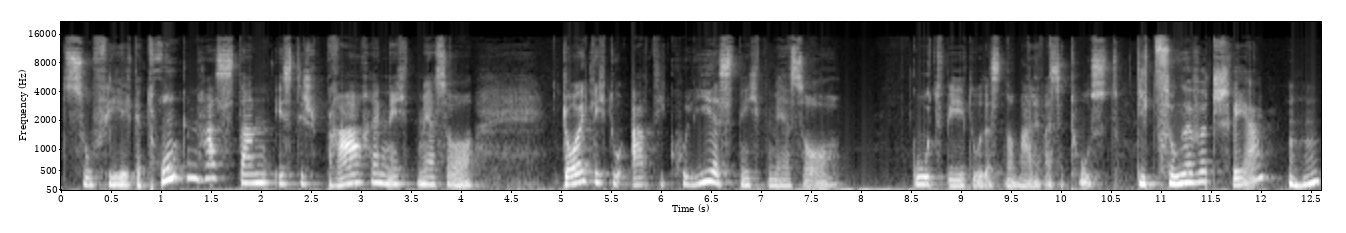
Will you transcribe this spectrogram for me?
zu viel getrunken hast, dann ist die Sprache nicht mehr so deutlich, du artikulierst nicht mehr so gut, wie du das normalerweise tust. Die Zunge wird schwer. Mhm.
